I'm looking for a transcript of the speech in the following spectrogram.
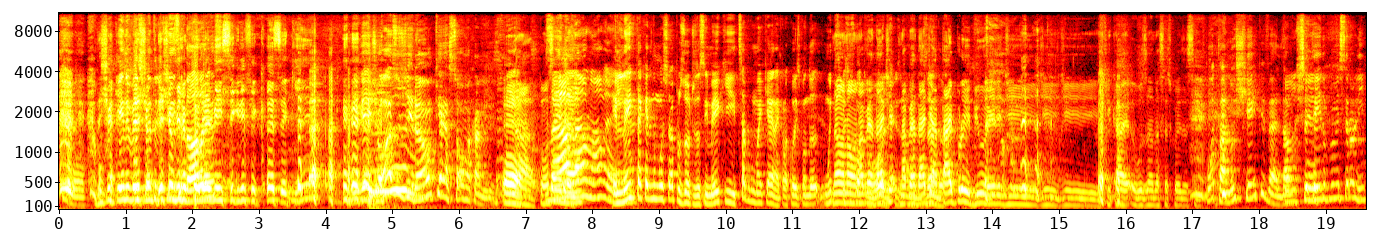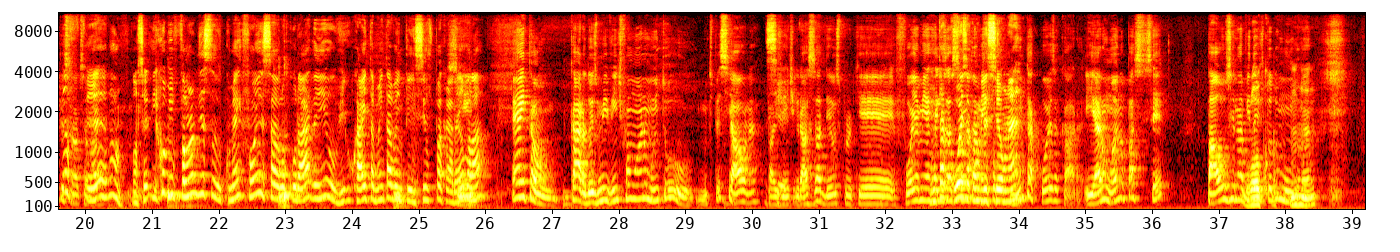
Muito bom. Um pequeno investimento de Deixa eu 15 me recolher dólares. minha insignificância aqui. Invejosos dirão que é só uma camisa. Com certeza. Não, não, não, velho. Ele nem tá querendo mostrar pros outros, assim, meio que. Sabe como é que é, né? Aquela coisa quando. muitas Não, não, na verdade, olho, que na verdade a. Thay proibiu ele de, de, de ficar usando essas coisas assim. Pô, tá no shape, velho. Dá Tá pra você ter ido pro Mr. Olympia esse final de semana. É, não, com certeza. E como- falando disso, como é que foi essa loucurada aí? O Vigo Kai também tava intensivo pra caramba Sim. lá. É, então, cara, 2020 foi um ano muito, muito especial, né? Pra Sim. gente, graças a Deus, porque foi a minha Muita realização coisa também. aconteceu, né? Muita coisa, cara. E era um ano pra ser pause na vida Louco. de todo mundo, né?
